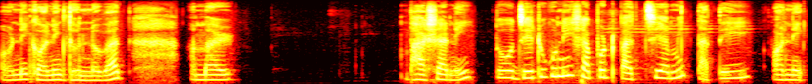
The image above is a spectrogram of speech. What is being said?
অনেক অনেক ধন্যবাদ। আমার ভাষা নেই, তো যেটুকুনি সাপোর্ট পাচ্ছি আমি তাতেই অনেক।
